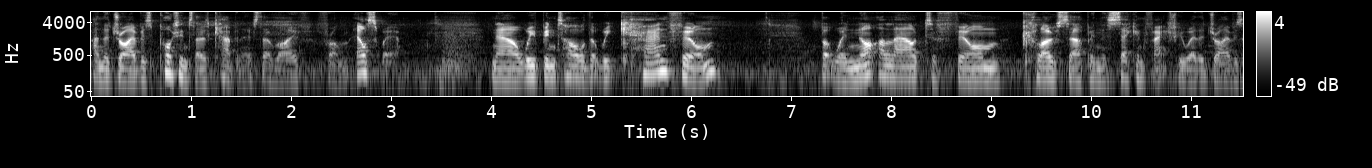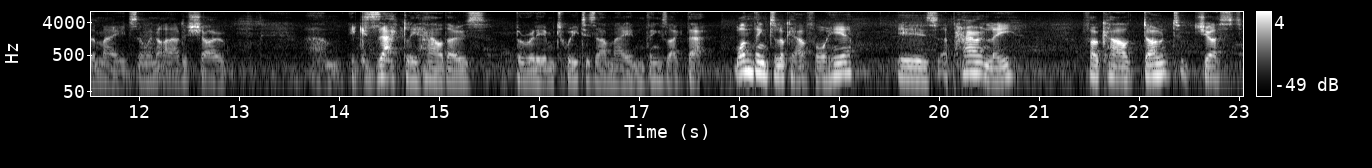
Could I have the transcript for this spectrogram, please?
and the drivers put into those cabinets that arrive from elsewhere. Now, we've been told that we can film, but we're not allowed to film close up in the second factory where the drivers are made. So we're not allowed to show um, exactly how those beryllium tweeters are made and things like that. One thing to look out for here is apparently Focal don't just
